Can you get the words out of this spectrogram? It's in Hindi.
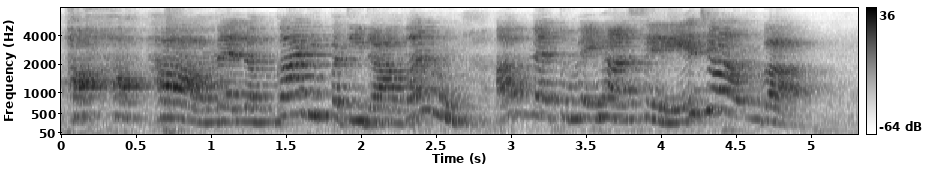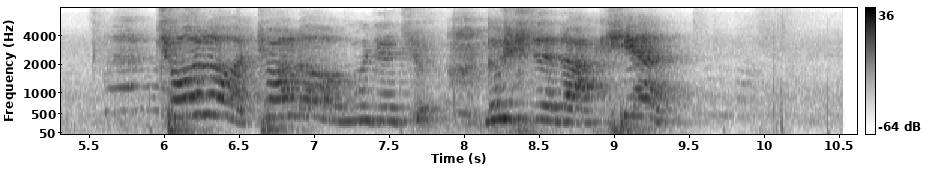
हा हा हा, मैं लंकाधिपति रावण हूँ। अब मैं तुम्हें यहाँ से ले जाऊँगा। छोड़ो छोड़ो, मुझे दुष्ट राक्षस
